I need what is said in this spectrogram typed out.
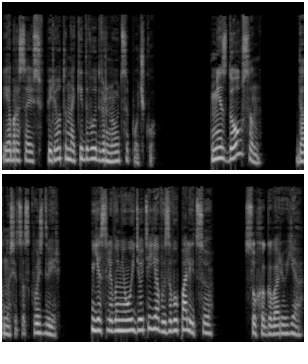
Я бросаюсь вперед и накидываю дверную цепочку. «Мисс Доусон?» — доносится сквозь дверь. «Если вы не уйдете, я вызову полицию», — сухо говорю я.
